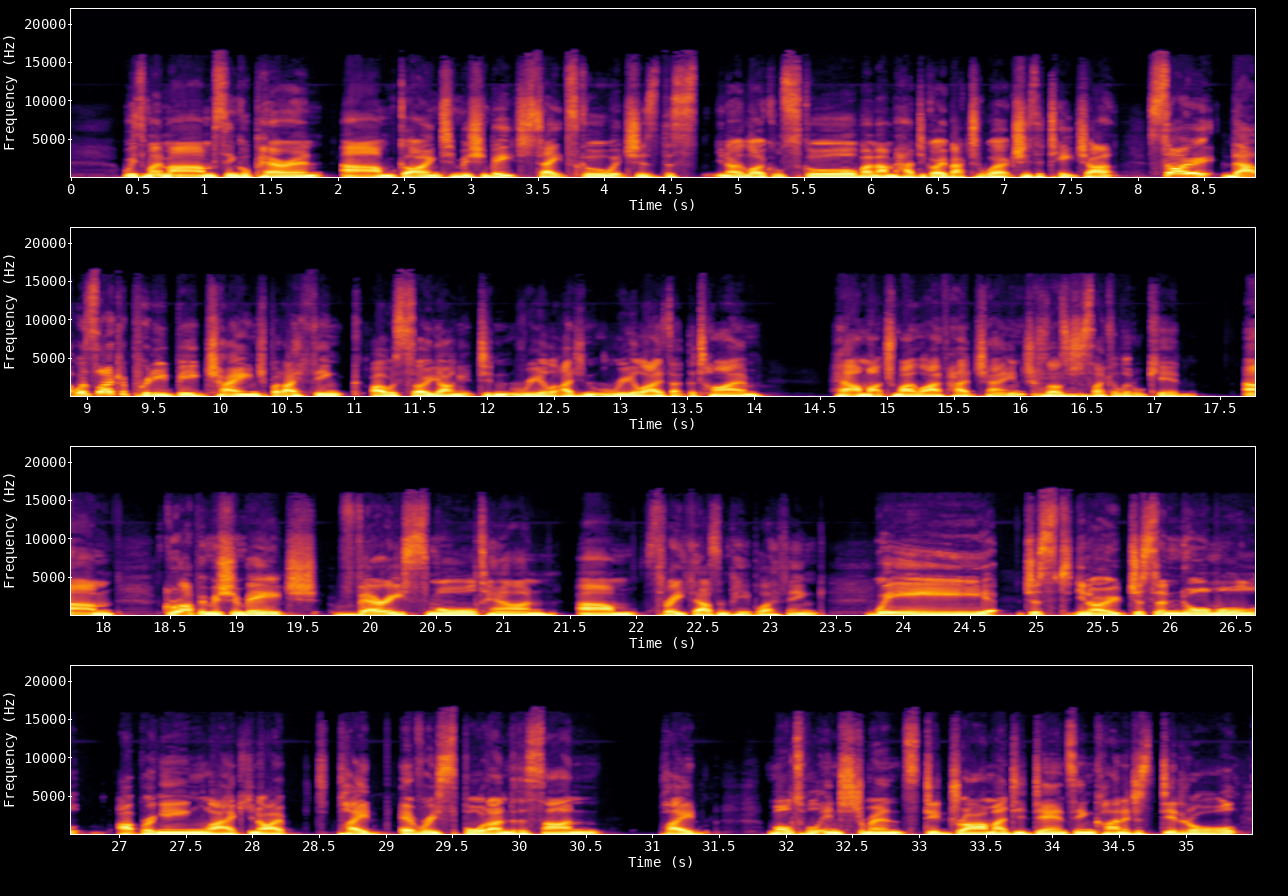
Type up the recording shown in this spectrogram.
with my mum, single parent, um, going to Mission Beach State School, which is this you know local school. My mum had to go back to work. She's a teacher, so that was like a pretty big change. But I think I was so young, it didn't real I didn't realize at the time how much my life had changed because I was just like a little kid. Um, grew up in Mission Beach, very small town, um, 3,000 people, I think. We just, you know, just a normal upbringing. Like, you know, I played every sport under the sun, played multiple instruments, did drama, did dancing, kind of just did it all.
